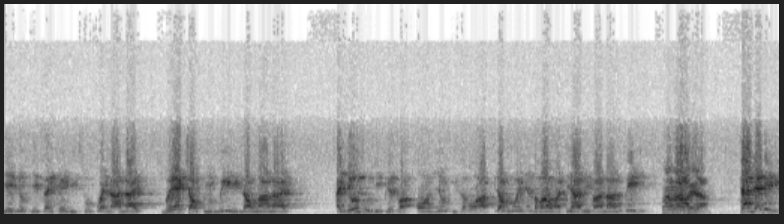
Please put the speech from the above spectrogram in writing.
ရေမြုပ်ရေဆိုင်ခဲကြီးစူပွက်လာလိုက်မဲချောက်ပြီးမိနေလောင်လာလိုက်အယုံစုကြီးဖြစ်သွားအော်ရုပ်ဤသဘောဟာပြောင်းလဲခြင်းသဘောဟာတရားတွေပါလားလို့သိပြီမှန်ပါဗျာဓာတ်လည်းသိပြီ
